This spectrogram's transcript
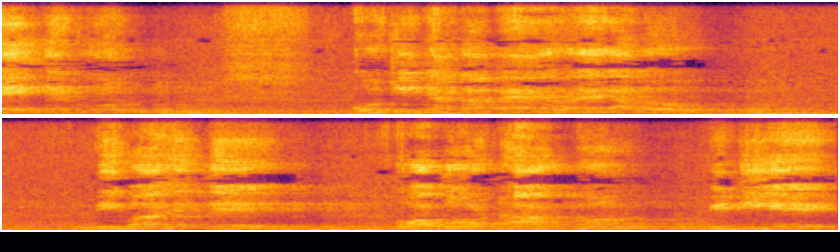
এই দেখুন, কোটি টাকা ব্যয় হয়ে গেল। বিবাহেতে কত ঢাক ঢোল পিটিয়ে,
